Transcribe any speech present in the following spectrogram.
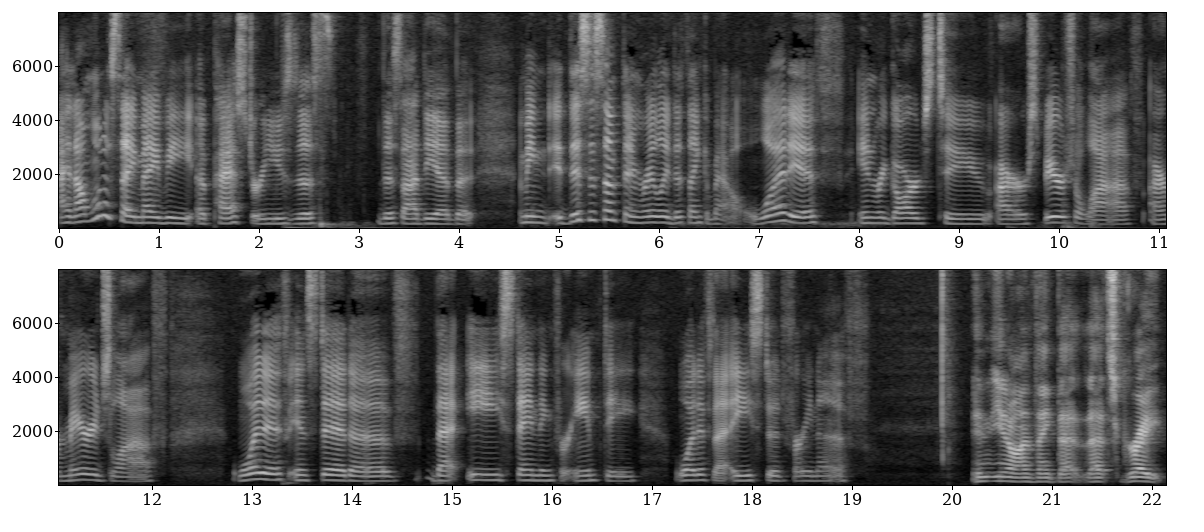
and I want to say maybe a pastor used this this idea, but I mean, this is something really to think about. What if, in regards to our spiritual life, our marriage life, what if instead of that E standing for empty, what if that E stood for enough? And you know, I think that that's great.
